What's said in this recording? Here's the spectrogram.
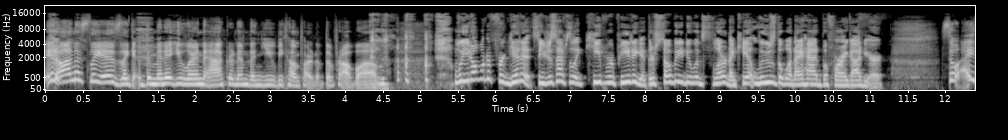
it honestly is. Like the minute you learn the acronym, then you become part of the problem. well, you don't want to forget it. So you just have to like keep repeating it. There's so many new ones to learn. I can't lose the one I had before I got here. So I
